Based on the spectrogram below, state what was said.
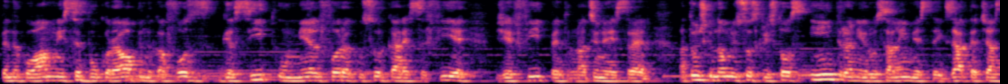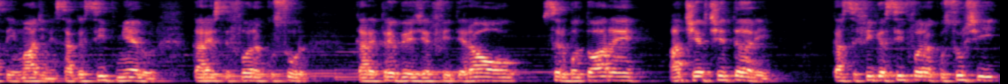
pentru că oamenii se bucurau pentru că a fost găsit un miel fără cusur care să fie jerfit pentru națiunea Israel. Atunci când Domnul Iisus Hristos intră în Ierusalim, este exact această imagine. S-a găsit mielul care este fără cusur care trebuie jertfit. Era o sărbătoare a cercetării ca să fii găsit fără cusur și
